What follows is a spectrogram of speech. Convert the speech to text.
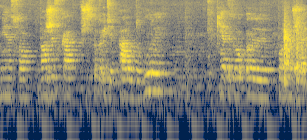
mięso, warzywka, wszystko to idzie parą do góry. Ja tylko yy, powiem, że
